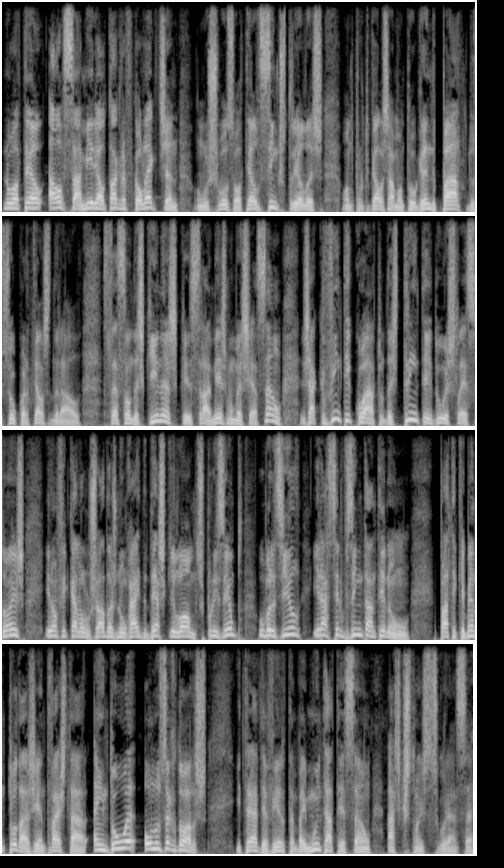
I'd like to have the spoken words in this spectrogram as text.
no hotel Al Samir Autograph Collection, um luxuoso hotel de 5 estrelas, onde Portugal já montou grande parte do seu quartel-general. Seleção das Quinas, que será mesmo uma exceção, já que 24 das 32 seleções irão ficar alojadas num raio de 10 km. Por exemplo, o Brasil irá ser vizinho da Antena 1. Praticamente toda a gente vai estar em Doha ou nos arredores e terá de haver também muita atenção às questões de segurança.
